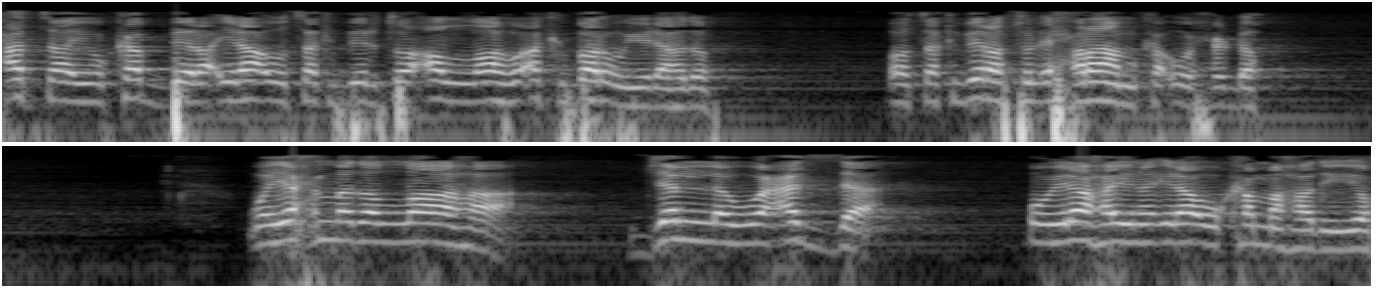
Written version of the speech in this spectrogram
xataa yukabbira ilaa uu takbiirto allahu akbar uu yidhaahdo oo takbiiratu lixraamka uu xidho wa yaxmad allaha jalla wacaza uu ilaahayna ilaa uu ka mahadiyo.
